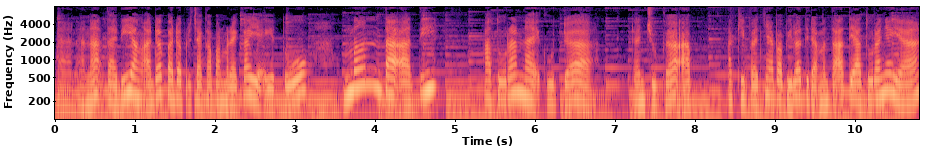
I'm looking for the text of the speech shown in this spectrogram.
Nah, anak tadi yang ada pada percakapan mereka yaitu mentaati aturan naik kuda dan juga akibatnya apabila tidak mentaati aturannya ya.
